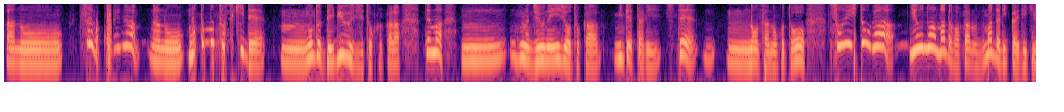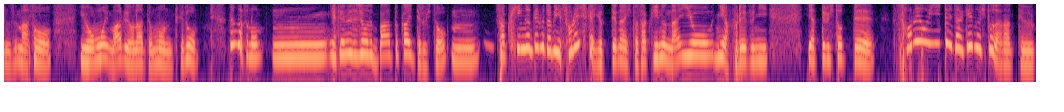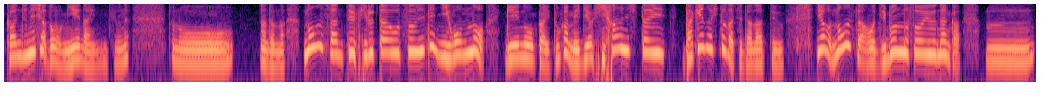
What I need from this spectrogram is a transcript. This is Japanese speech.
あの、例えばこれが、あの、もともと好きで、うん、本当デビュー時とかから、で、まあ、うん、まあ、10年以上とか見てたりして、うん、ノンさんのことを、そういう人が言うのはまだわかるんで、まだ理解できるんで、まあそういう思いもあるよなって思うんですけど、なんかその、うん、SNS 上でバーっと書いてる人、うん、作品が出るたびにそれしか言ってない人、作品の内容には触れずにやってる人って、それを言いたいだけの人だなっていう感じにしかどうも見えないんですよね。その、なんだろうな、ノンさんっていうフィルターを通じて日本の芸能界とかメディアを批判したいだけの人たちだなっていう。いわばノンさんを自分のそういうなんか、うーん、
